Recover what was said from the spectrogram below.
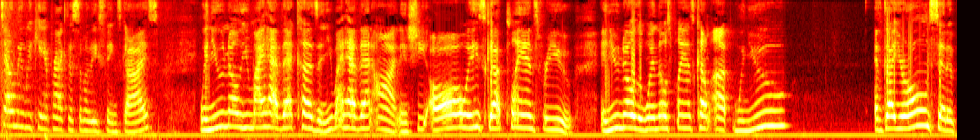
tell me we can't practice some of these things, guys. When you know you might have that cousin, you might have that aunt, and she always got plans for you. And you know that when those plans come up, when you have got your own set of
